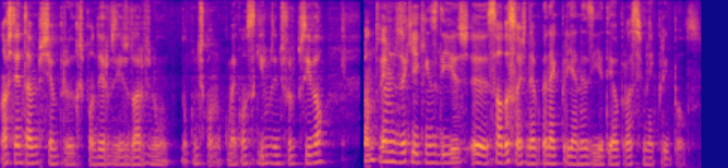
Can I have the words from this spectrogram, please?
Nós tentamos sempre responder-vos e ajudar-vos no, no que nos, como é conseguirmos e nos for possível. Pronto, vemos-nos daqui a 15 dias. Uh, saudações necprianas e até ao próximo Necpri Pulse.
